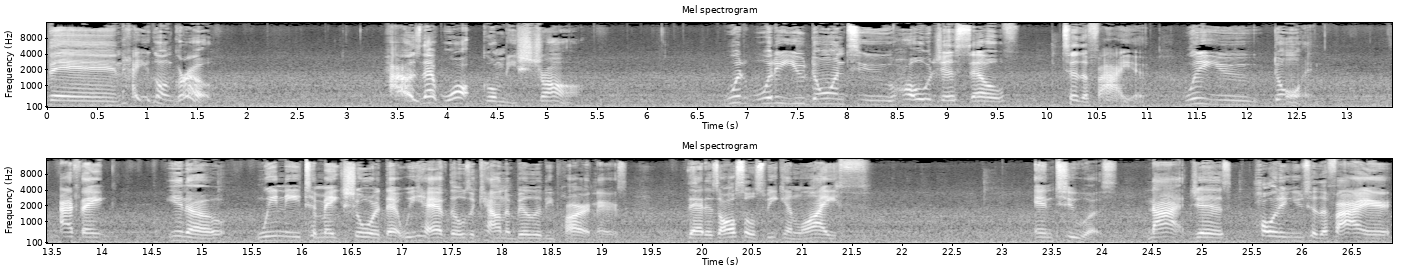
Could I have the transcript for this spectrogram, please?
then how you gonna grow? How is that walk gonna be strong? what what are you doing to hold yourself to the fire? What are you doing? I think, you know, we need to make sure that we have those accountability partners that is also speaking life into us, not just holding you to the fire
